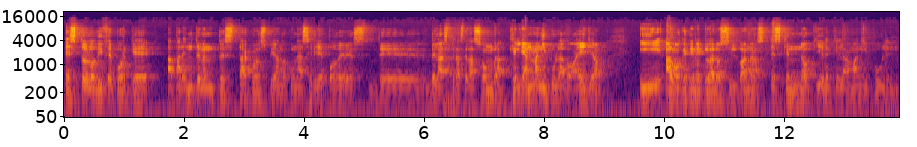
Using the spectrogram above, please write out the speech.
Esto lo dice porque aparentemente está conspirando con una serie de poderes de, las tierras de la sombra que le han manipulado a ella. Y algo que tiene claro Silvanas es que no quiere que la manipulen.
